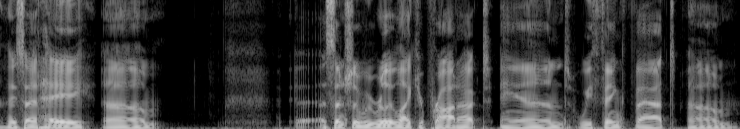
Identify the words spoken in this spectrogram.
they said, hey, um, essentially we really like your product and we think that um,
